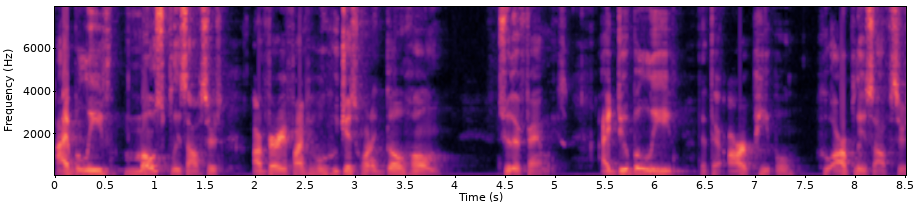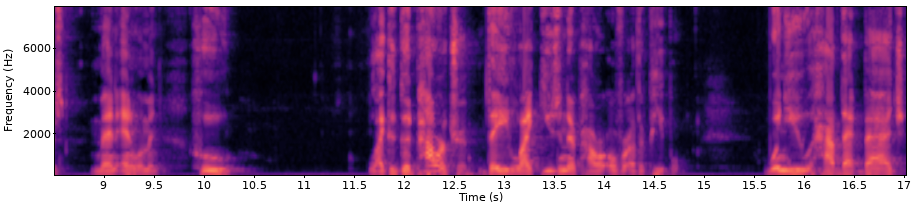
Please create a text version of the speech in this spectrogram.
I believe most police officers are very fine people who just want to go home to their families. I do believe that there are people who are police officers, men and women, who like a good power trip. They like using their power over other people. When you have that badge,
